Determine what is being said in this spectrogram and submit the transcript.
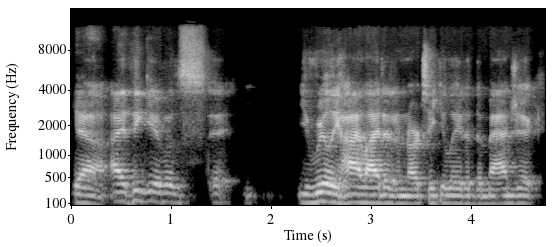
Yeah, I think it was, it, you really highlighted and articulated the magic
